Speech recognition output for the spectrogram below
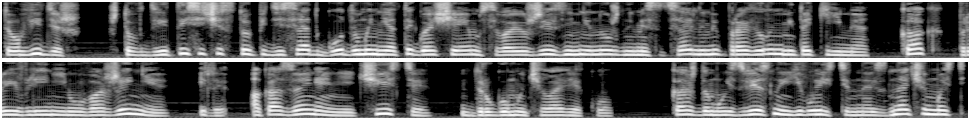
Ты увидишь, что в 2150 году мы не отягощаем свою жизнь ненужными социальными правилами такими, как проявление уважения или оказание чести другому человеку. Каждому известна его истинная значимость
